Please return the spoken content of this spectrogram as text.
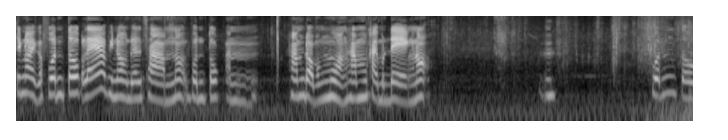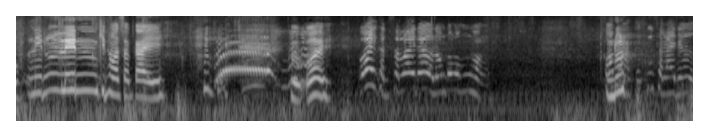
จังหน่อยกับฝนตกแล้ว พี่น้องเดือนสามเนาะฝนตกอันห้ำดอกมะม่วงห้ำไข่มดแดงเนาะอืมฝนตกลิ้นลิ้นกินหอดสกายฝึกเว้ยโอ้ยขันสไลเดอร์ลงก็มะม่วงมึงดูก็คือสไลเดอร์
